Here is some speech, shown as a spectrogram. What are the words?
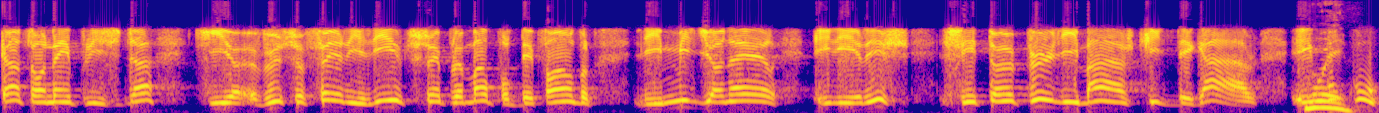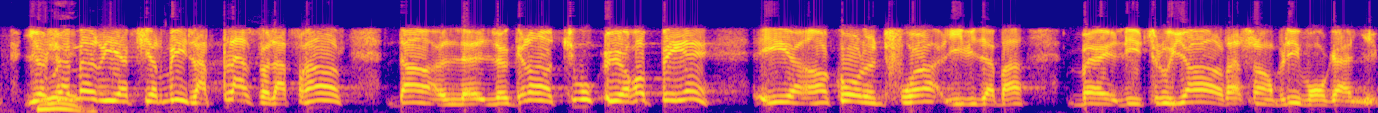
quand on a un président qui euh, veut se faire élire tout simplement pour défendre les millionnaires et les riches, c'est un peu l'image qu'il dégage. Et Oui. beaucoup. Il n'a Oui. jamais réaffirmé la place de la France dans le, le grand tout européen. Et encore une fois, évidemment, ben, les trouillards rassemblés vont gagner.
